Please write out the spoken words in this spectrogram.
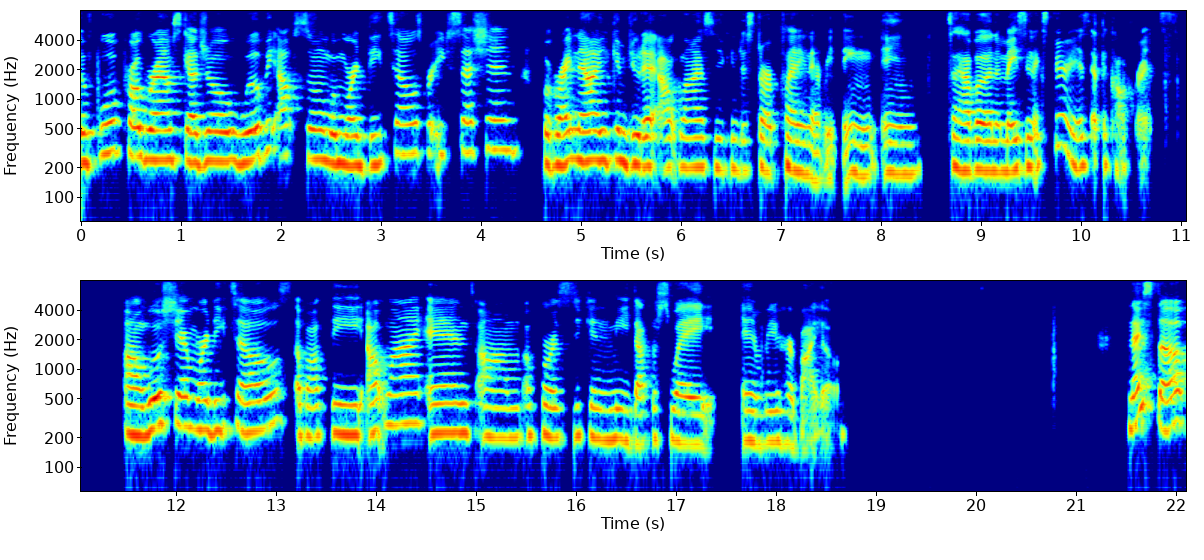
The full program schedule will be out soon with more details for each session, but right now you can view that outline so you can just start planning everything and to have an amazing experience at the conference. Um, we'll share more details about the outline and um, of course you can meet Dr. Hswe and read her bio. Next up,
